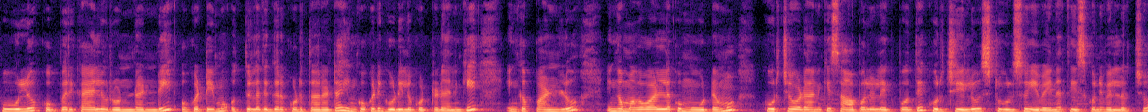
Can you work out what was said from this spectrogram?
పూలు కొబ్బరికాయలు రెండండి. ఒకటేమో ఒత్తుల దగ్గర కొడతారట ఇంకొకటి గుడిలో కొట్టడానికి. ఇంకా పండ్లు ఇంకా మగవాళ్ళకు మూటము కూర్చోవడానికి సాపలు లేకపోతే కుర్చీలు స్టూల్స్ ఏవైనా తీసుకొని వెళ్ళొచ్చు.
